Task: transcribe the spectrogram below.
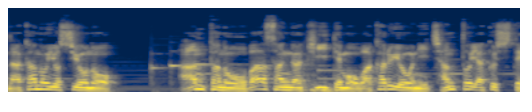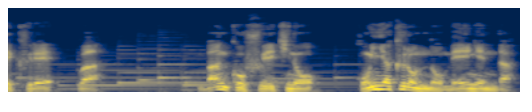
中野義雄の、あんたのおばあさんが聞いてもわかるようにちゃんと訳してくれは、万古不益の翻訳論の名言だ。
